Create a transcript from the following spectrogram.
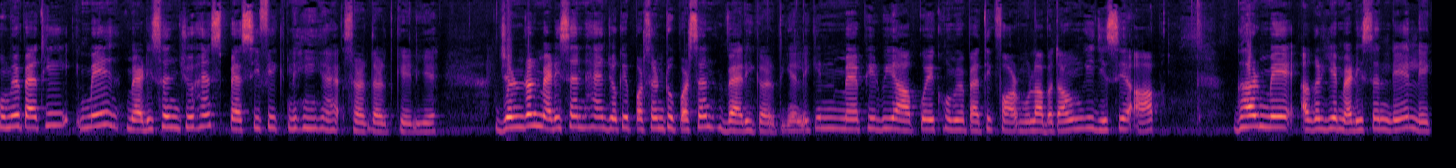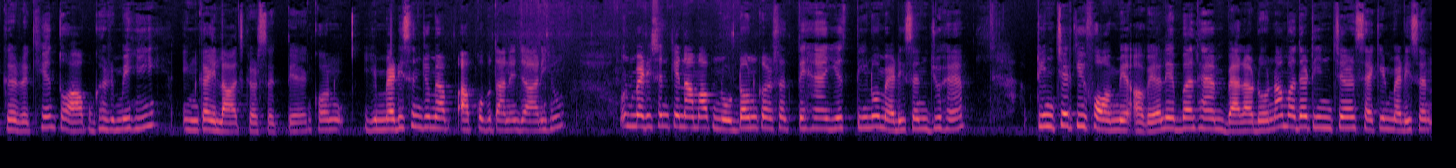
होम्योपैथी में मेडिसिन जो है स्पेसिफिक नहीं है सर दर्द के लिए। जनरल मेडिसिन है जो कि पर्सन टू पर्सन वेरी करती हैं। लेकिन मैं फिर भी आपको एक होम्योपैथिक फार्मूला बताऊँगी जिससे आप घर में अगर ये मेडिसिन ले लेकर रखें तो आप घर में ही इनका इलाज कर सकते हैं। कौन ये मेडिसिन जो मैं आप, आपको बताने जा रही हूँ उन मेडिसिन के नाम आप नोट डाउन कर सकते हैं। ये तीनों मेडिसिन जो हैं टिंचर की फॉर्म में अवेलेबल हैं। Belladonna mother tincture second medicine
